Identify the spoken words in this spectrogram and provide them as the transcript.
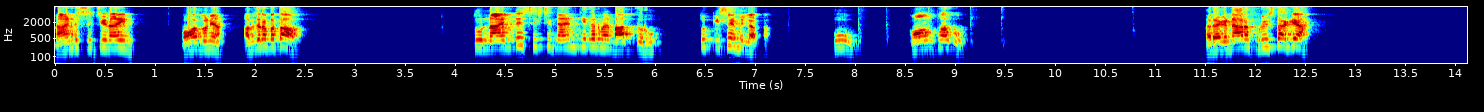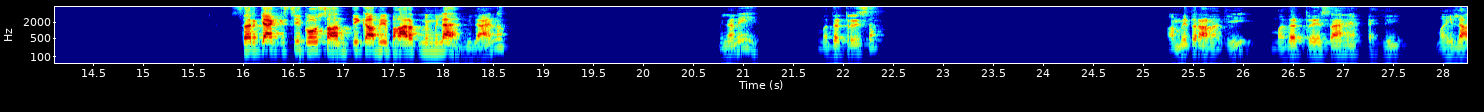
1969 बहुत बढ़िया। अब जरा बताओ तो 1969 की अगर मैं बात करूँ तो किसे मिला था? हु कौन था वो? रगनार फ्रिज था क्या? सर, क्या किसी को शांति का भी भारत में मिला है? मिला है ना? मिला नहीं? Mother Teresa? Amit Rana ji, Mother Teresa हैं, पहली महिला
